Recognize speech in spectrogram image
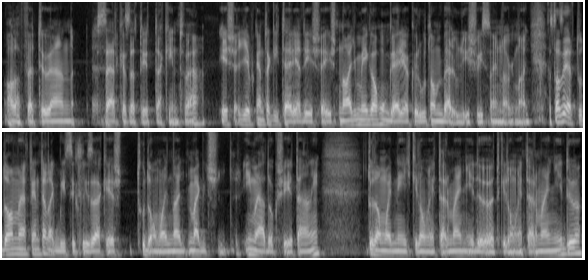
alapvetően szerkezetét tekintve, és egyébként a kiterjedése is nagy, még a Hungária körúton belül is viszonylag nagy. Ezt azért tudom, mert én tényleg biciklizek, és tudom, hogy nagy, meg imádok sétálni, tudom, hogy 4 km mennyi idő, 5 km mennyi idő,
